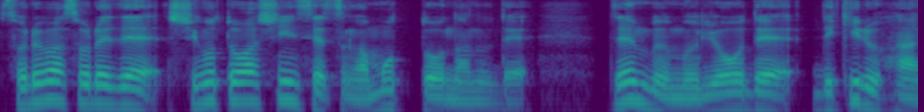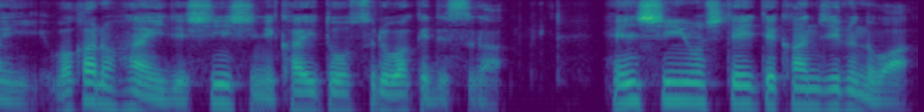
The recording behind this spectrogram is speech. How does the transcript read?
それはそれで仕事は親切がモットーなので全部無料でできる範囲、わかる範囲で真摯に回答するわけですが、返信をしていて感じるのは、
